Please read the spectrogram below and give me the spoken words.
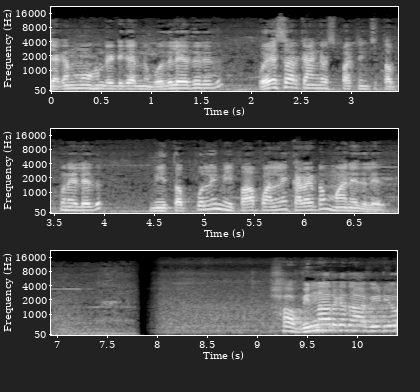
జగన్మోహన్ రెడ్డి గారిని వదిలేదు లేదు. వైఎస్ఆర్ కాంగ్రెస్ పార్టీ నుంచి తప్పుకునే లేదు. మీ తప్పుల్ని మీ పాపాలని కడగటం మానేది లేదు. హా, విన్నారు కదా ఆ వీడియో.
